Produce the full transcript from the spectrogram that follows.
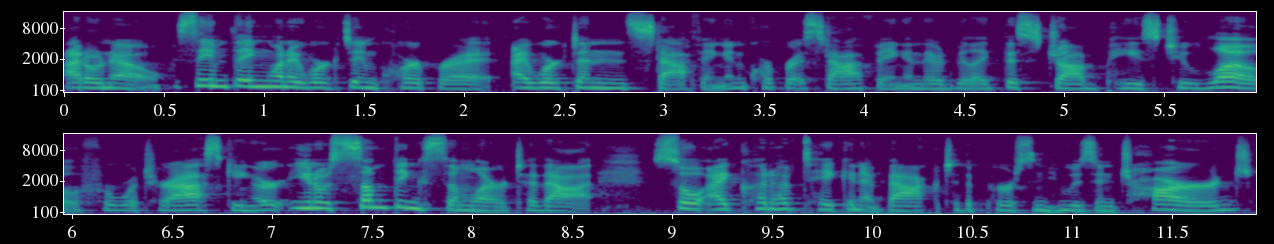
I don't know. Same thing when I worked in corporate. I worked in staffing and corporate staffing, and they would be like, this job pays too low for what you're asking, or, you know, something similar to that. So I could have taken it back to the person who was in charge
